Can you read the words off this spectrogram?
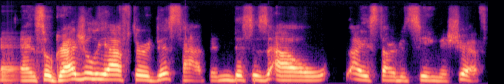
And so gradually after this happened, this is how I started seeing the shift.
